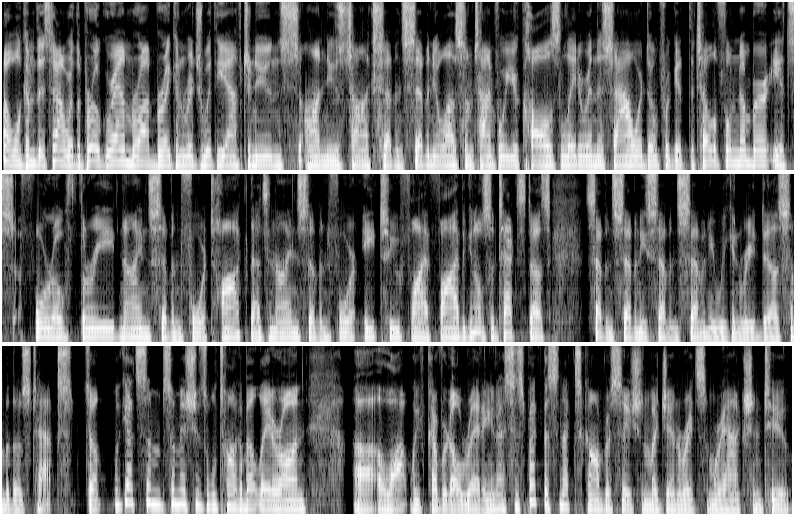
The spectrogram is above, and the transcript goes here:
Well, welcome to this hour of the program. Rob Breckenridge with you afternoons on News Talk 770. We'll have some time for your calls later in this hour. Don't forget the telephone number. It's 403 974 TALK. That's 974 8255. You can also text us 770 770. We can read uh, some of those texts. So we got some, some issues we'll talk about later on. Uh, a lot we've covered already. And I suspect this next conversation might generate some reaction too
